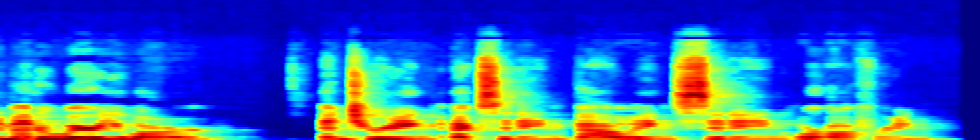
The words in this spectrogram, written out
No matter where you are, entering, exiting, bowing, sitting, or offering.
